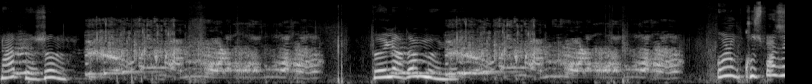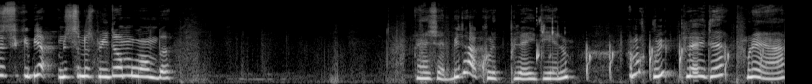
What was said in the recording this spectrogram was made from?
Ne yapıyoruz oğlum? Böyle adam mı ölüyor? Oğlum kusma sesi gibi yapmışsınız midem bulandı. Neyse bir daha quick play diyelim. Ama quick play'de bu ne ya?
